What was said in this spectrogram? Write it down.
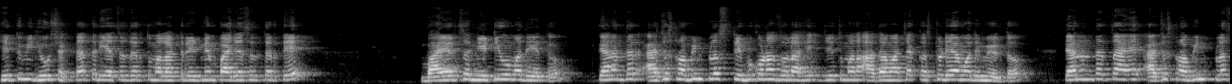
हे तुम्ही घेऊ शकता. तर याचं जर तुम्हाला ट्रेड नेम पाहिजे असेल तर ते बाहेरचं नेटिव्हमध्ये येतं. त्यानंतर ॲझोस्ट्रॉबिन प्लस टेबुकोनाझोल आहे जे तुम्हाला आदामाच्या कस्टोडियामध्ये मिळतं. त्यानंतरचं आहे ॲझोस्ट्रॉबिन प्लस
